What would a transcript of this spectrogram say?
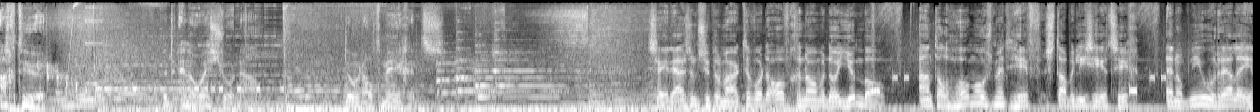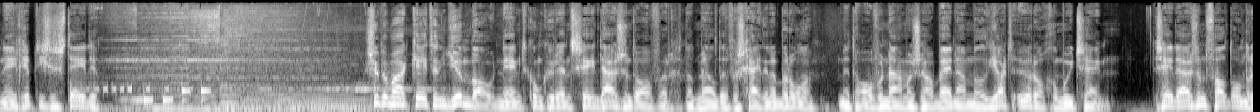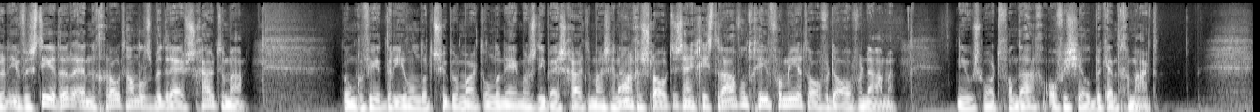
8 uur. Het NOS-journaal. Dorald Megens. C1000-supermarkten worden overgenomen door Jumbo. Aantal homo's met HIV stabiliseert zich. En opnieuw rellen in Egyptische steden. Supermarktketen Jumbo neemt concurrent C1000 over. Dat melden verschillende bronnen. Met de overname zou bijna een miljard euro gemoeid zijn. C1000 valt onder een investeerder en groothandelsbedrijf Schuitema. Ongeveer 300 supermarktondernemers die bij Schuitema zijn aangesloten... zijn gisteravond geïnformeerd over de overname. Nieuws wordt vandaag officieel bekendgemaakt.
